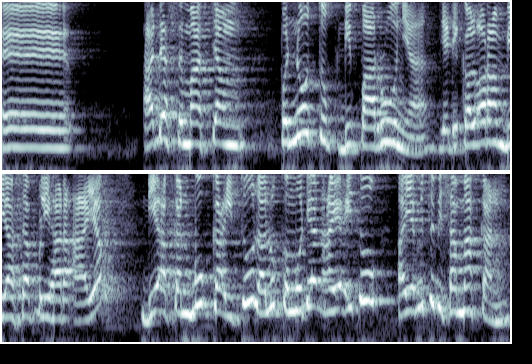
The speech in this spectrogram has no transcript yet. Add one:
uh, ada semacam penutup di parunya. Jadi kalau orang biasa pelihara ayam, dia akan buka itu lalu kemudian ayam itu ayam itu bisa makan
